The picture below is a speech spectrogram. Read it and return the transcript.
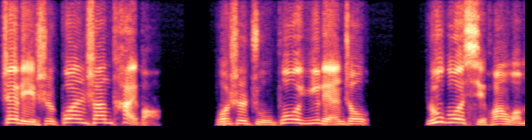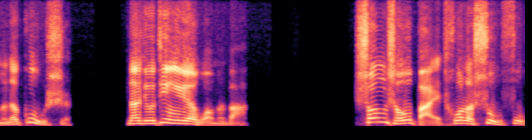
这里是关山太保，我是主播于连州。如果喜欢我们的故事，那就订阅我们吧。双手摆脱了束缚，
